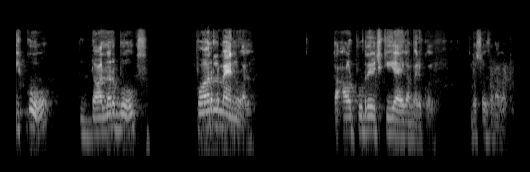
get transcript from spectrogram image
echo dollar books Perl manual तो आउटपुट की आएगा मेरे को। दसो फटाफट।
